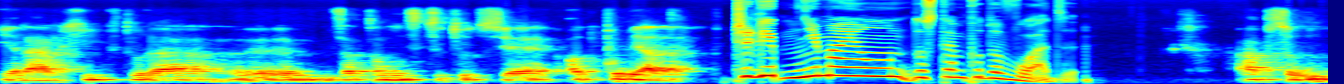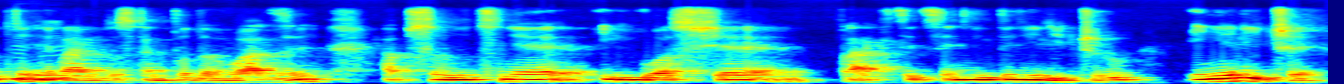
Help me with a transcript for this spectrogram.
hierarchii, która y, za tą instytucję odpowiada. Czyli nie mają dostępu do władzy. Absolutnie nie mhm. mają dostępu do władzy, absolutnie ich głos się w praktyce nigdy nie liczył i nie liczy.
